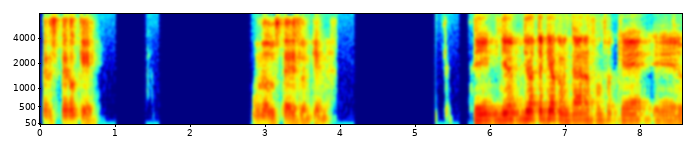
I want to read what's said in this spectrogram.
pero espero que uno de ustedes lo entienda. Sí, yo, te quiero comentar, Alfonso, que eh,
